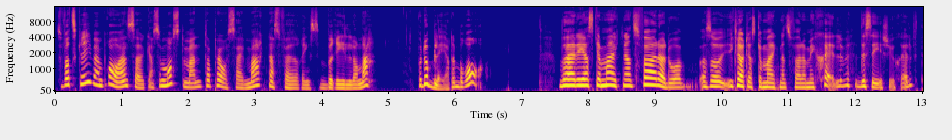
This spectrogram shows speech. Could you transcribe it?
Så för att skriva en bra ansökan så måste man ta på sig marknadsföringsbrillorna. För då blir det bra. Vad är det jag ska marknadsföra då? Alltså, det är klart jag ska marknadsföra mig själv, det säger sig ju självt.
